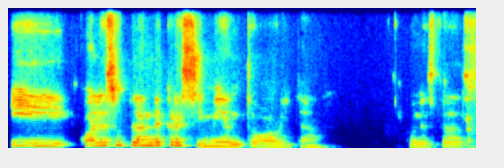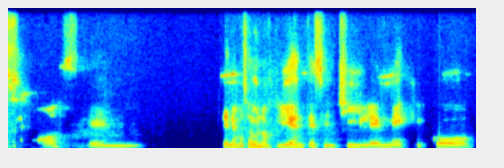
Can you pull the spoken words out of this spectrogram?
¿Y cuál es su plan de crecimiento ahorita con estas? tenemos algunos clientes en Chile, en México,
